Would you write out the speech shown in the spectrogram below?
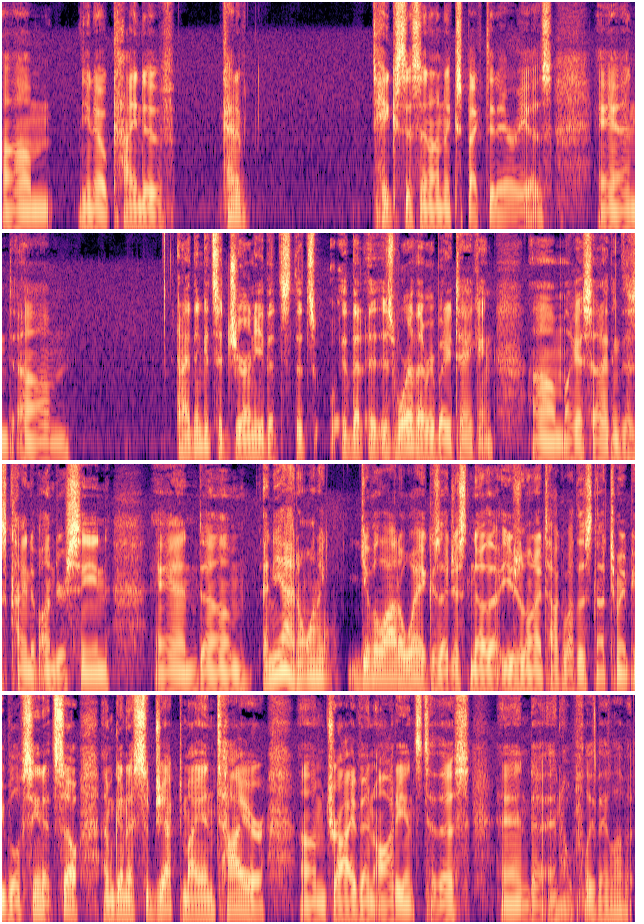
um, you know kind of kind of takes this in unexpected areas and um, and I think it's a journey that's that's that is worth everybody taking. Um, like I said, I think this is kind of underseen, and um, and yeah, I don't want to give a lot away because I just know that usually when I talk about this, not too many people have seen it. So I'm going to subject my entire um, drive-in audience to this, and uh, and hopefully they love it.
